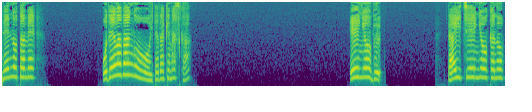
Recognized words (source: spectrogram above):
念のため、お電話番号をいただけますか？営業部、第一営業課の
